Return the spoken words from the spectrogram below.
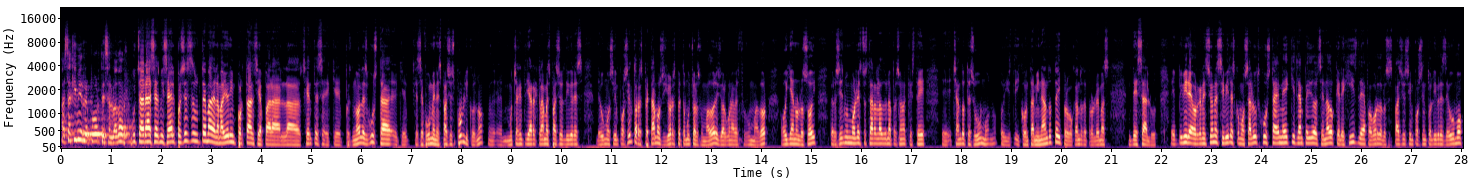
Hasta aquí mi reporte, Salvador. Muchas gracias, Misael. Pues ese es un tema de la mayor importancia para las gentes eh, que pues no les gusta eh, que, que se fumen espacios públicos, ¿no? Eh, mucha gente ya reclama espacios libres de humo 100%. Respetamos y yo respeto mucho a los fumadores. Yo alguna vez fui fumador, hoy ya no lo soy, pero sí es muy molesto estar al lado de una persona que esté echándote su humo, ¿no? Pues, y, contaminándote y provocándote problemas de salud. Eh, mire, organizaciones civiles como Salud Justa MX le han pedido al Senado que legisle a favor de los espacios 100% libres de humo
